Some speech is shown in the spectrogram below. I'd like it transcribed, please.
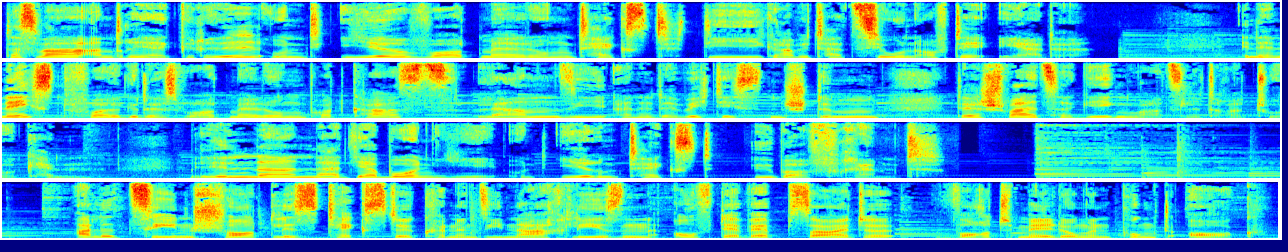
Das war Andrea Grill und ihr Wortmeldung Text Die Gravitation auf der Erde. In der nächsten Folge des Wortmeldungen Podcasts lernen Sie eine der wichtigsten Stimmen der Schweizer Gegenwartsliteratur kennen. Melinda Nadja Bonnier und ihren Text Überfremd. Alle zehn Shortlist-Texte können Sie nachlesen auf der Webseite wortmeldungen.org.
